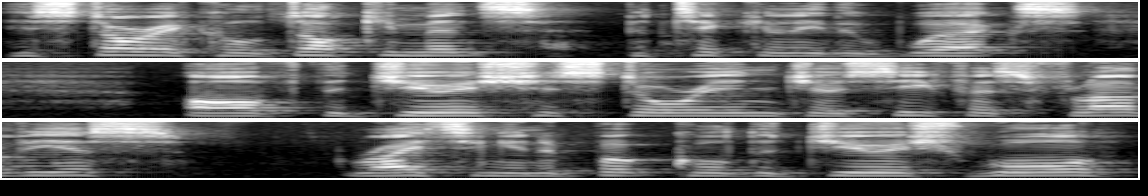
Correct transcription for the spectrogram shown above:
historical documents, particularly the works of the Jewish historian Josephus Flavius, writing in a book called The Jewish War,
